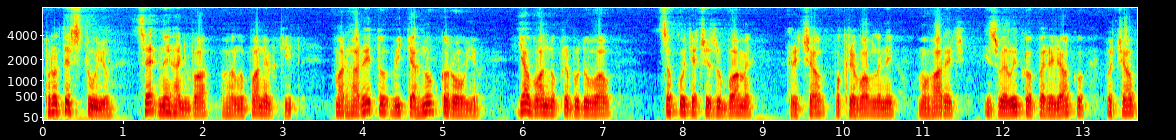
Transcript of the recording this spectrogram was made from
Протестую. Це не ганьба, горлопанив кіт. Маргариту відтягнув коров'їв. Я ванну прибудував, цокотячи зубами, кричав покривавлений Могарич і з великого переляку почав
